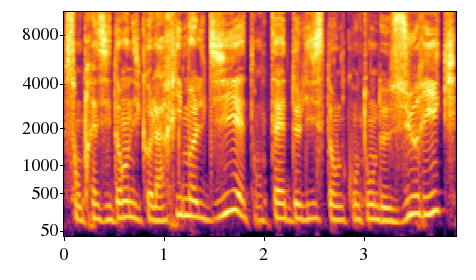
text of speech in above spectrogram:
Son président, Nicolas Rimoldi, est en tête de liste dans le canton de Zurich.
